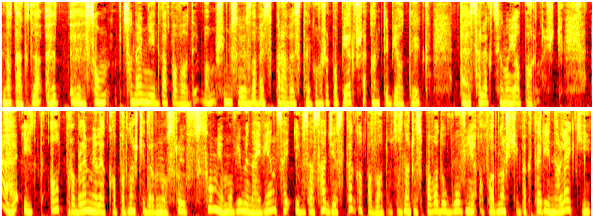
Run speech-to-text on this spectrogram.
No tak, dla, y, są co najmniej dwa powody, bo musimy sobie zdawać sprawę z tego, że po pierwsze antybiotyk e, selekcjonuje oporność. E, I o problemie lekooporności drobnoustrojów w sumie mówimy najwięcej i w zasadzie z tego powodu, to znaczy z powodu głównie oporności bakterii na leki,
